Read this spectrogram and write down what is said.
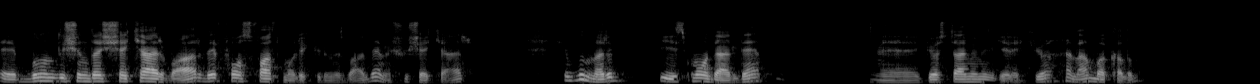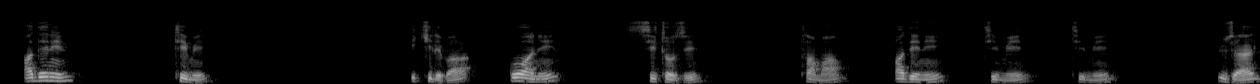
E, bunun dışında şeker var ve fosfat molekülümüz var değil mi? Şu şeker. Şimdi bunları biz modelde e, göstermemiz gerekiyor. Hemen bakalım. Adenin, timin, ikili bağ, guanin, sitozin, tamam, adenin, timin, timin. Güzel.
